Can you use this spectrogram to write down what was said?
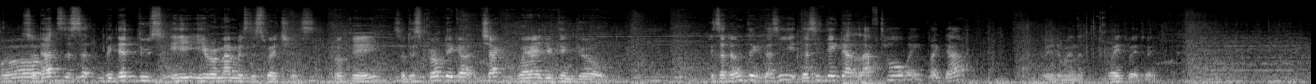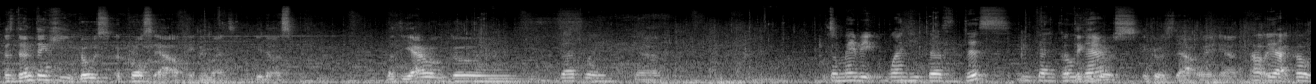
Oh, So that's the se- we did do. He, he remembers the switches. okay. So this probably gonna check where you can go. Because I don't think does he does he take that left hallway like that? Wait a minute. Wait, wait, wait. Because I don't think he goes across. Yeah, okay, never mind. He does. But the arrow goes. That way. Yeah, So maybe when he does this, you can go I think there. he goes. He goes that way. Yeah. Oh yeah, go.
